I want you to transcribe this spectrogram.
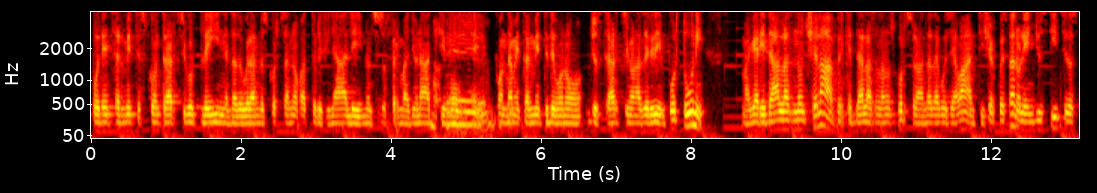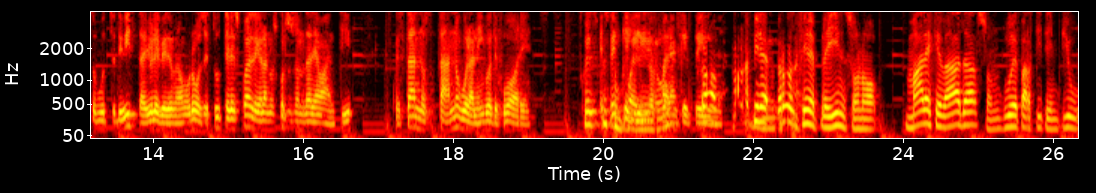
potenzialmente scontrarsi col play-in, dato che l'anno scorso hanno fatto le finali, non si sono fermati un attimo eh... e fondamentalmente devono giostrarsi con una serie di infortuni. Magari Dallas non ce l'ha perché Dallas l'anno scorso non è andata così avanti. Cioè, quest'anno le ingiustizie da questo punto di vista io le vedo clamorose. Tutte le squadre che l'anno scorso sono andate avanti, quest'anno stanno con la linguote fuori questo, questo perché gli a fare anche il play-in? Però, però, alla fine, però alla fine play-in sono male che vada, sono due partite in più.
